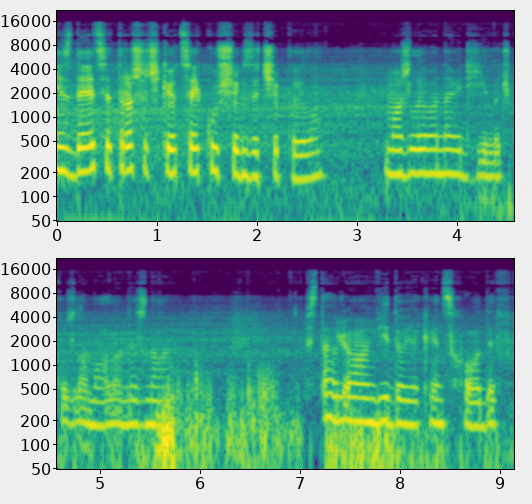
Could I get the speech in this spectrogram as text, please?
І здається, трошечки оцей кущик зачепило. Можливо, навіть гілочку зламало, не знаю. Вставлю вам відео, як він сходив.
